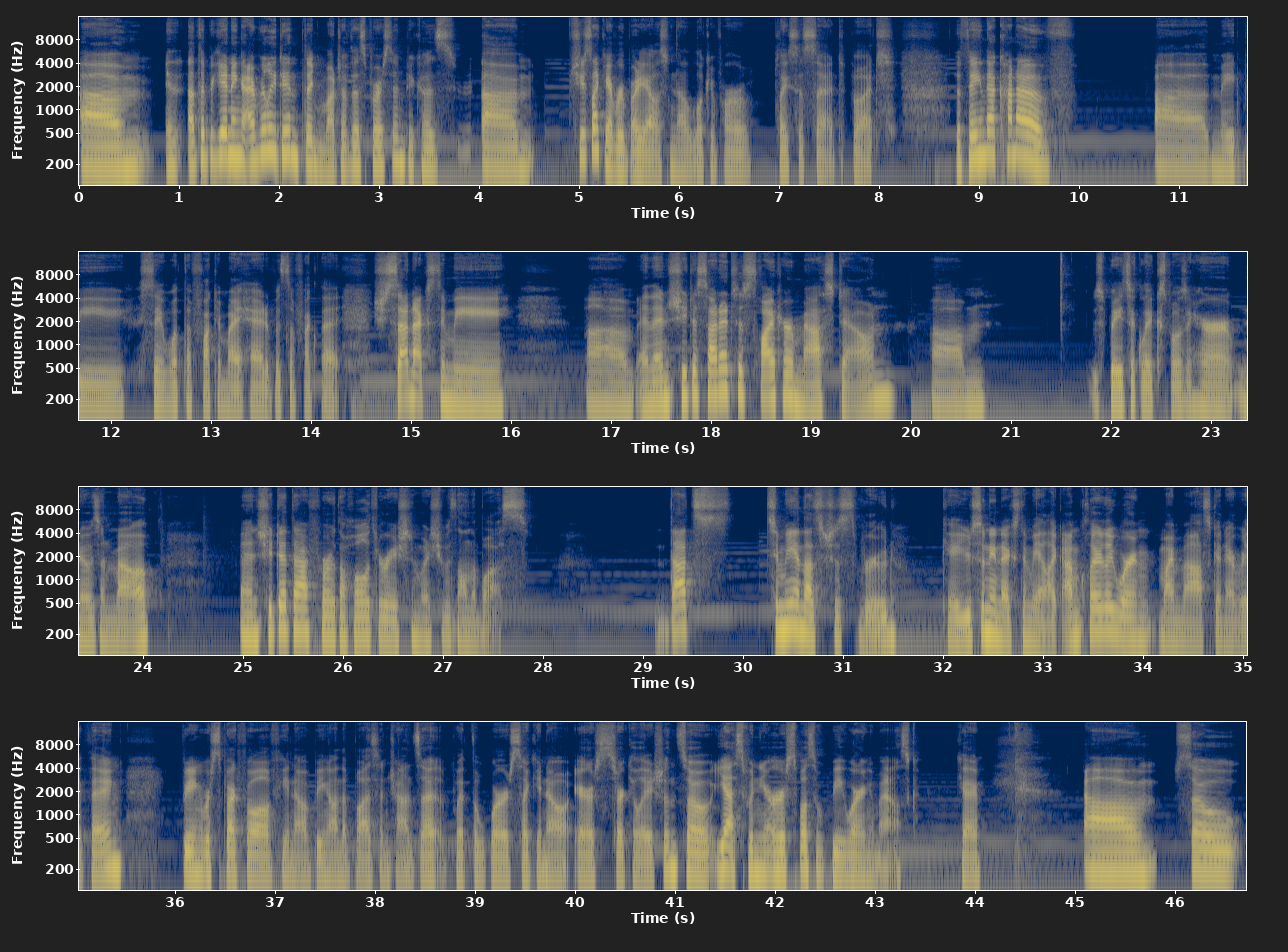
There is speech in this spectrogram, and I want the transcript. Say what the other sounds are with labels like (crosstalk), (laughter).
um in, at the beginning I really didn't think much of this person because um she's like everybody else, you know, looking for a place to sit, but the thing that kind of uh made me say what the fuck in my head was the fact that she sat next to me um and then she decided to slide her mask down um was basically exposing her nose and mouth. And she did that for the whole duration when she was on the bus. That's to me, and that's just rude. Okay, you're sitting next to me, like I'm clearly wearing my mask and everything, being respectful of you know being on the bus and transit with the worst like you know air circulation. So yes, when you're supposed to be wearing a mask, okay. Um, so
